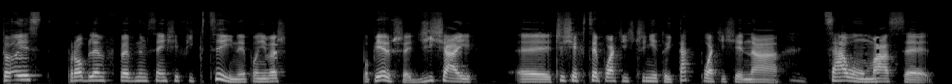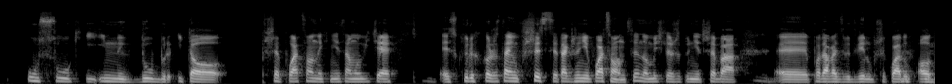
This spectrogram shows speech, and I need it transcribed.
to jest problem w pewnym sensie fikcyjny, ponieważ po pierwsze, dzisiaj, e, czy się chce płacić, czy nie, to i tak płaci się na całą masę usług i innych dóbr, i to przepłaconych niesamowicie, e, z których korzystają wszyscy, także niepłacący. No myślę, że tu nie trzeba e, podawać zbyt wielu przykładów od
